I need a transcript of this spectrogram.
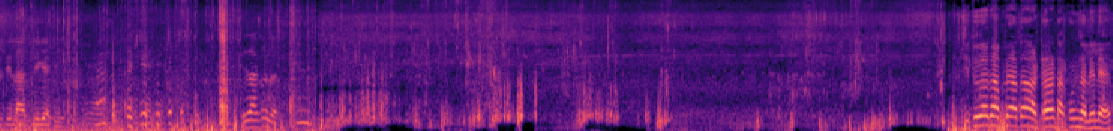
ती लाजली घ्या ती? ते दाखव ना. जिथून आता अठरा टाकून झालेले आहेत.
